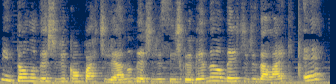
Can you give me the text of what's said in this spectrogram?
Então não deixe de compartilhar, não deixe de se inscrever, não deixe de dar like e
